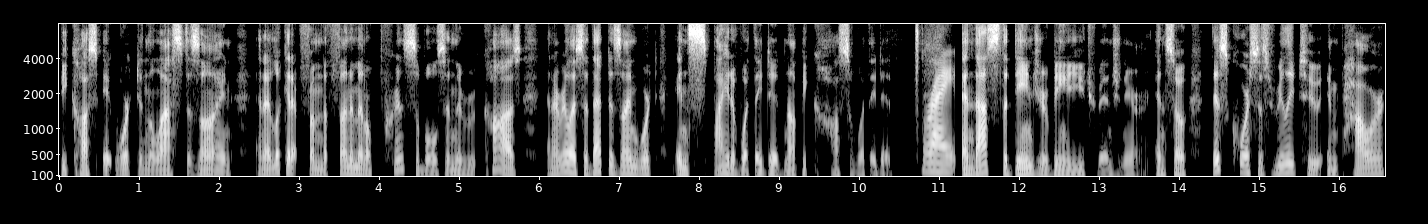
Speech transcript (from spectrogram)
because it worked in the last design, and I look at it from the fundamental principles and the root cause, and I realize that that design worked in spite of what they did, not because of what they did. Right. And that's the danger of being a YouTube engineer. And so this course is really to empower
